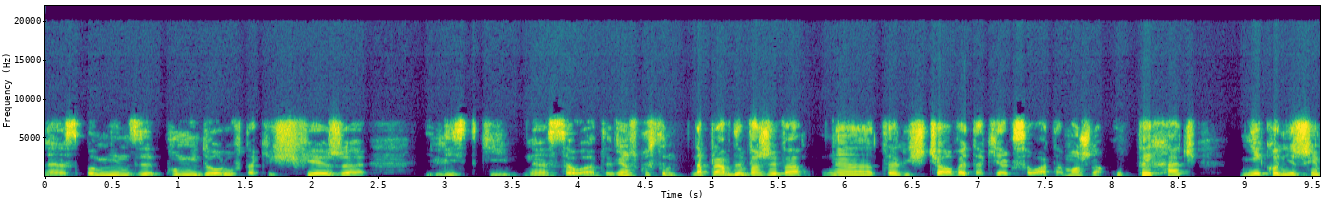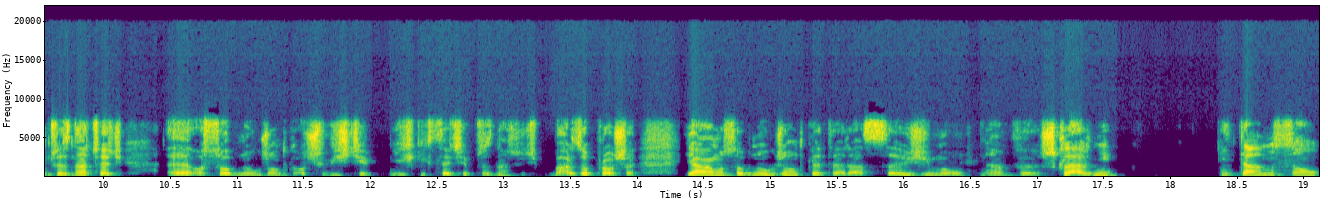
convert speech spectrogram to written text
z pomiędzy pomidorów takie świeże listki e, sałaty. W związku z tym naprawdę warzywa e, te liściowe, takie jak sałata, można upychać, niekoniecznie przeznaczać osobną grządkę. Oczywiście, jeśli chcecie przeznaczyć, bardzo proszę. Ja mam osobną grządkę teraz zimą w szklarni i tam są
